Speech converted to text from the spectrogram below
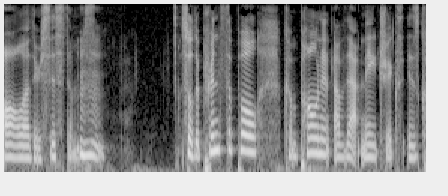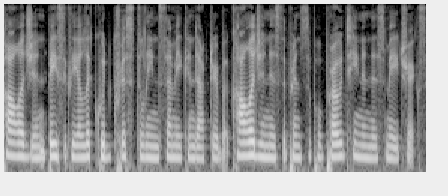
all other systems. Mm-hmm. So the principal component of that matrix is collagen, basically a liquid crystalline semiconductor, but collagen is the principal protein in this matrix.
